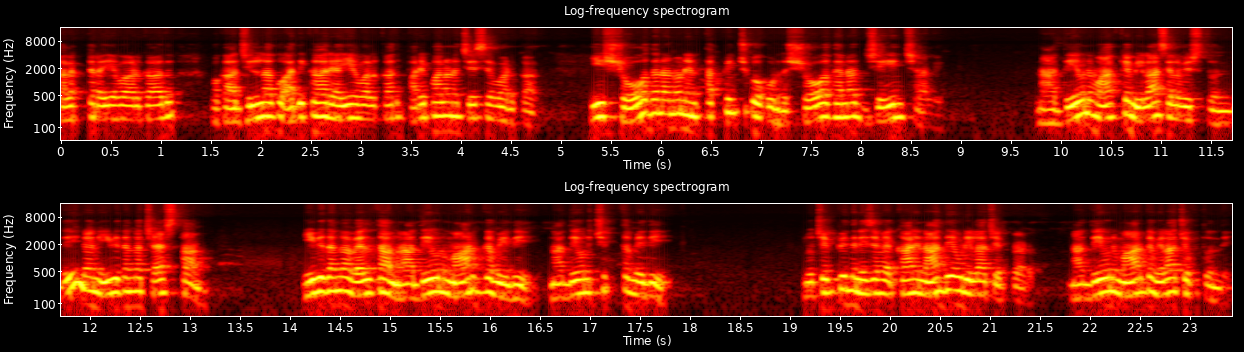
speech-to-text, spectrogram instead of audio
కలెక్టర్ అయ్యేవాడు కాదు ఒక జిల్లాకు అధికారి అయ్యేవాడు కాదు పరిపాలన చేసేవాడు కాదు. ఈ శోధనను నేను తప్పించుకోకూడదు. శోధన జయించాలి. నా దేవుని వాక్యం ఇలా సెలవిస్తుంది నేను ఈ విధంగా చేస్తాను. ఈ విధంగా వెళ్తాను. నా దేవుని మార్గం ఇది. నా దేవుని చిత్తం ఇది. నువ్వు చెప్పింది నిజమే కానీ నా దేవుడు ఇలా చెప్పాడు. నా దేవుని మార్గం ఇలా చెబుతుంది.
